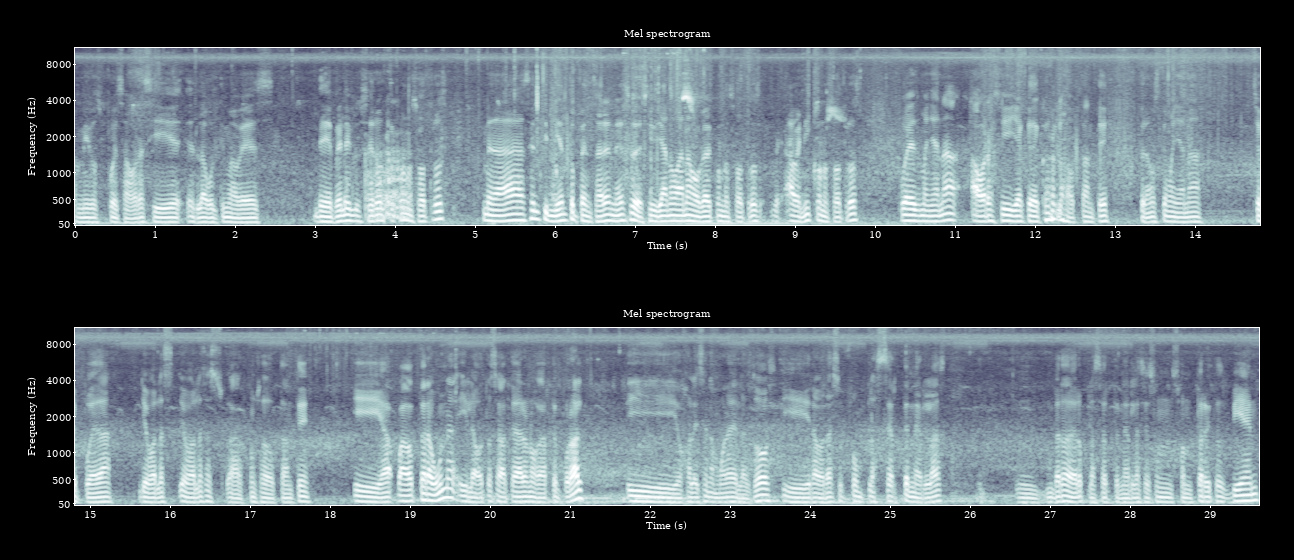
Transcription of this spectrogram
amigos, pues ahora sí es la última vez de Vela y Lucero aquí con nosotros. Me da sentimiento pensar en eso, decir ya no van a volver con nosotros, a venir con nosotros. Pues mañana, ahora sí, ya quedé con el adoptante. Esperamos que mañana se pueda llevarlas, llevarlas con su adoptante y va a adoptar a una y la otra se va a quedar en un hogar temporal y ojalá se enamore de las dos y la verdad fue un placer tenerlas un verdadero placer tenerlas es son perritos bien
